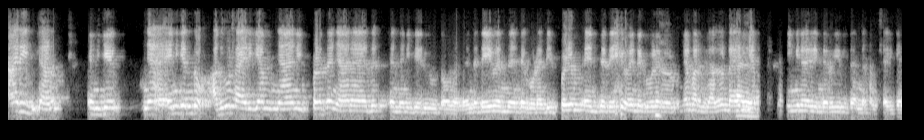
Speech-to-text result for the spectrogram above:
ആ രീതിയിലാണ് എനിക്ക് ഞാൻ എനിക്കെന്തോ അതുകൊണ്ടായിരിക്കാം ഞാൻ ഇപ്പോഴത്തെ ഞാനായത് എന്ന് എനിക്കൊരു തോന്നുന്നത് എന്റെ ദൈവം എന്ന് എന്റെ കൂടെ ഉണ്ട്. ഇപ്പോഴും എന്റെ ദൈവം എന്റെ കൂടെ ഞാൻ പറഞ്ഞില്ല. അതുകൊണ്ടായിരിക്കാം ഇങ്ങനെ ഒരു ഇന്റർവ്യൂവിൽ തന്നെ സംസാരിക്കാൻ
